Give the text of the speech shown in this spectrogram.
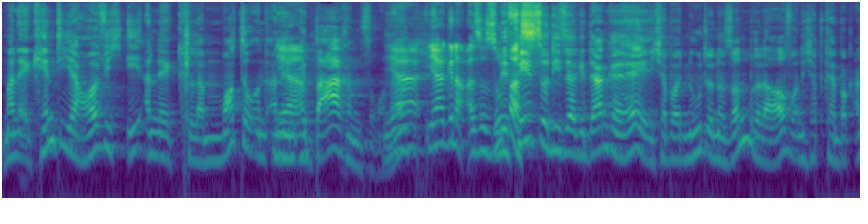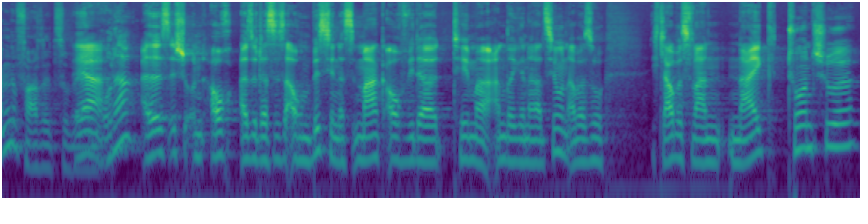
man erkennt die ja häufig eh an der Klamotte und an Ja. den Gebaren so. Ne? ja, ja, genau, also Mir sowas. fehlt so dieser Gedanke, hey, ich habe heute einen Hut und eine Sonnenbrille auf und ich habe keinen Bock angefaselt zu werden, ja, oder? Also es ist und auch, also das ist auch ein bisschen, das mag auch wieder Thema andere Generation, aber so, ich glaube, es waren Nike-Turnschuhe,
